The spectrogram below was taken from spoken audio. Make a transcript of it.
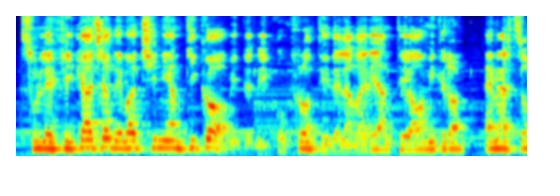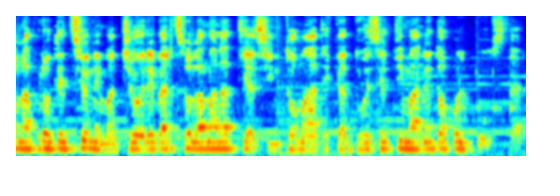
Sull'efficacia dei vaccini anti-Covid nei confronti della variante Omicron è emersa una protezione maggiore verso la malattia sintomatica due settimane dopo il booster,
